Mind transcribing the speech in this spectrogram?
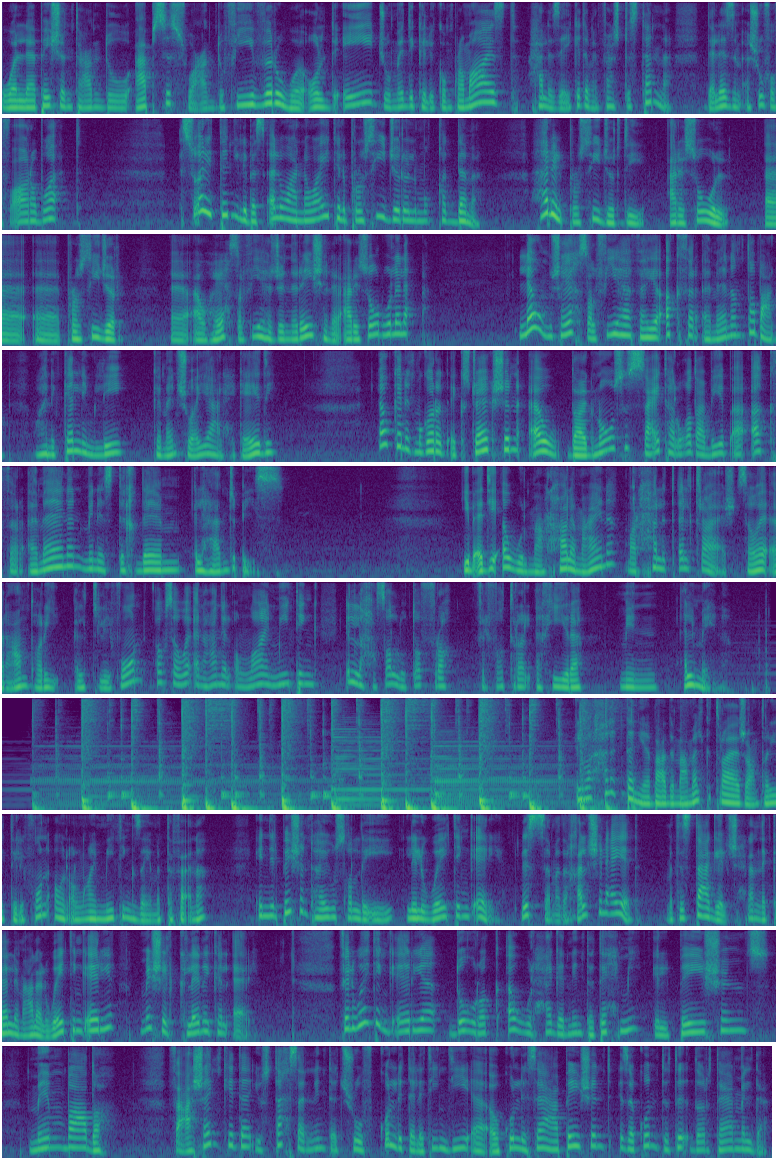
ولا patient عنده abscess وعنده fever و old age و medically compromised حالة زي كده ما ينفعش تستنى. ده لازم أشوفه في أقرب وقت. السؤال التاني اللي بسأله عن نوعية ال procedure المقدمة. هل ال procedure دي اريسول procedure أو هيحصل فيها generation لل aerosol ولا لأ؟ لو مش هيحصل فيها فهي أكثر امانا طبعا. وهنتكلم ليه كمان شوية على الحكاية دي؟ لو كانت مجرد extraction أو diagnosis ساعتها الوضع بيبقى أكثر امانا من استخدام ال handpiece يبقى دي أول مرحلة معانا مرحلة ال triage سواء عن طريق التليفون أو سواء عن ال online meeting اللي حصل له طفرة في الفترة الأخيرة من المهنة. المرحلة التانية بعد ما عملت triage عن طريق التليفون أو ال online meeting زي ما اتفقنا إن ال patient هيوصل لإيه؟ لل waiting area لسه ما دخلش العيادة. ما تستعجلش. إحنا بنتكلم على ال waiting area مش ال clinical area في ال waiting area دورك أول حاجة إن أنت تحمي ال patients من بعضها. فعشان كده يستحسن إن أنت تشوف كل 30 دقيقة أو كل ساعة patient إذا كنت تقدر تعمل ده.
